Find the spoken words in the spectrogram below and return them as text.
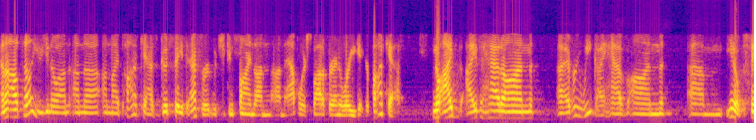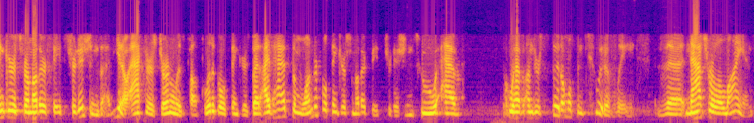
And I'll tell you, you know, on, on, on my podcast, Good Faith Effort, which you can find on, on Apple or Spotify or anywhere you get your podcast, no, I've I've had on uh, every week. I have on um, you know thinkers from other faith traditions. You know, actors, journalists, political thinkers. But I've had some wonderful thinkers from other faith traditions who have who have understood almost intuitively the natural alliance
